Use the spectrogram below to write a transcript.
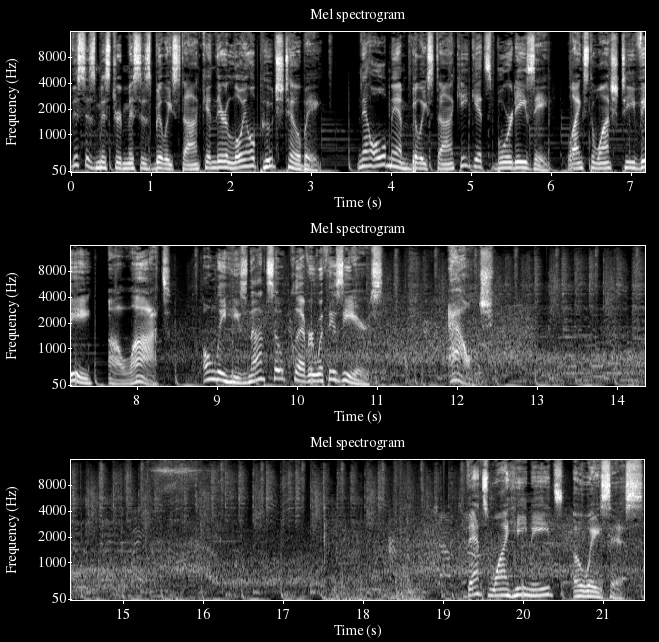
This is Mr. and Mrs. Billy Stock and their loyal pooch Toby. Now old man Billy Stock, he gets bored easy, likes to watch TV a lot. Only he's not so clever with his ears. Ouch! That's why he needs Oasis.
